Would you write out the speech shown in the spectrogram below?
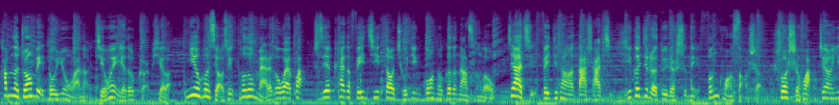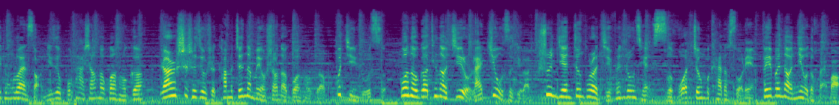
他们的装备都用完了，警卫也都嗝屁了。Neo 和小崔偷偷买了个外挂，直接开个飞机到囚禁光头哥的那层楼，架起飞机上的大杀器，一个劲儿的对着室内疯狂扫射。说实话，这样一通乱扫，你就不怕伤到光头哥？然而事实就是，他们真的没有伤到光头哥。不仅如此，光头哥听到基友来救自己了，瞬间挣脱了几分钟前死活挣不开的锁链，飞奔到 Neo 的怀抱。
